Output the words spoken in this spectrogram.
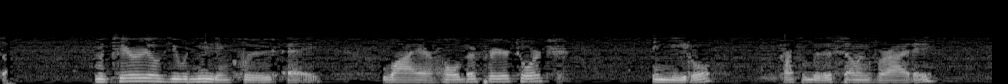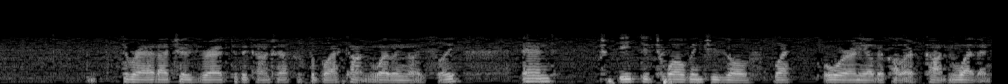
some. Materials you would need include a wire holder for your torch, a needle, preferably the sewing variety, thread, I chose red because it contrasts with the black cotton webbing nicely, and 8 to 12 inches of black or any other color cotton webbing.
